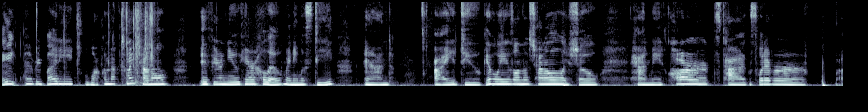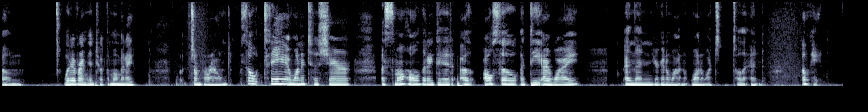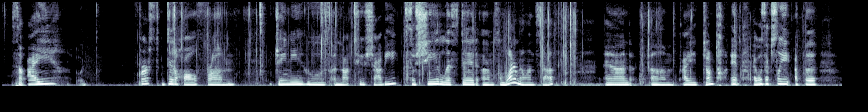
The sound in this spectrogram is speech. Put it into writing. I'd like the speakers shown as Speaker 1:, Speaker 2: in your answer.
Speaker 1: Hey everybody, welcome back to my channel. If you're new here, hello, my name is Dee and I do giveaways on this channel. I show handmade cards, tags, whatever, um, whatever I'm into at the moment. I jump around. So today I wanted to share a small haul that I did, uh, also a DIY and then you're gonna want want to watch till the end. Okay, so I first did a haul from Jamie, who's not too shabby. So she listed um, some watermelon stuff, and um, I jumped on it. I was actually at the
